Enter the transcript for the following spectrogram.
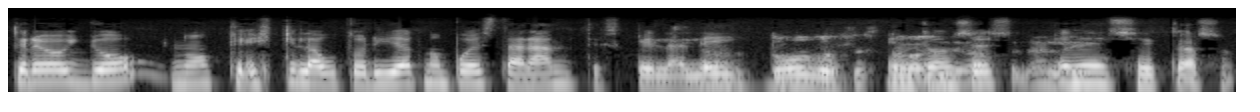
creo yo, ¿no? Que es que la autoridad no puede estar antes que la ley. todos estaban Entonces, de la ley. en ese caso,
